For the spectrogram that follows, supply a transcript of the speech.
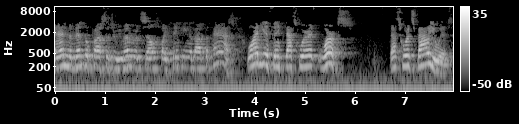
and the mental process remember itself by thinking about the past. Why do you think that's where it works? That's where its value is.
